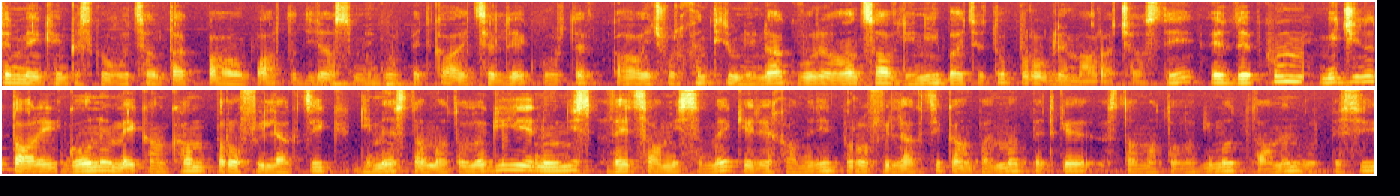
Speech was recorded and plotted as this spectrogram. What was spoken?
չեն, մենք ենք հսկողության տակ պահում, պարտադիր ասում ենք, որ պետք է այցելեք, որտեղ կարող ինչ-որ խնդիր ունենաք, որը անցավ լինի, բայց հետո խնդրեմ առաջացնի։ Այդ դեպքում միջինը տարի գոնե մեկ անգամ պրոֆիլակտիկ դիմեն ստոմատոլոգի, նույնիսկ 6 ամիսը մեկ երեխաներին պրոֆիլակտիկ անպայման պետք է ստոմատոլոգի մոտ տանեն, որպեսզի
